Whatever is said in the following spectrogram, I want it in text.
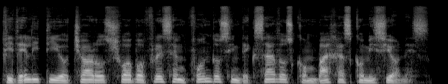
Fidelity o Charles Schwab ofrecen fondos indexados con bajas comisiones.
